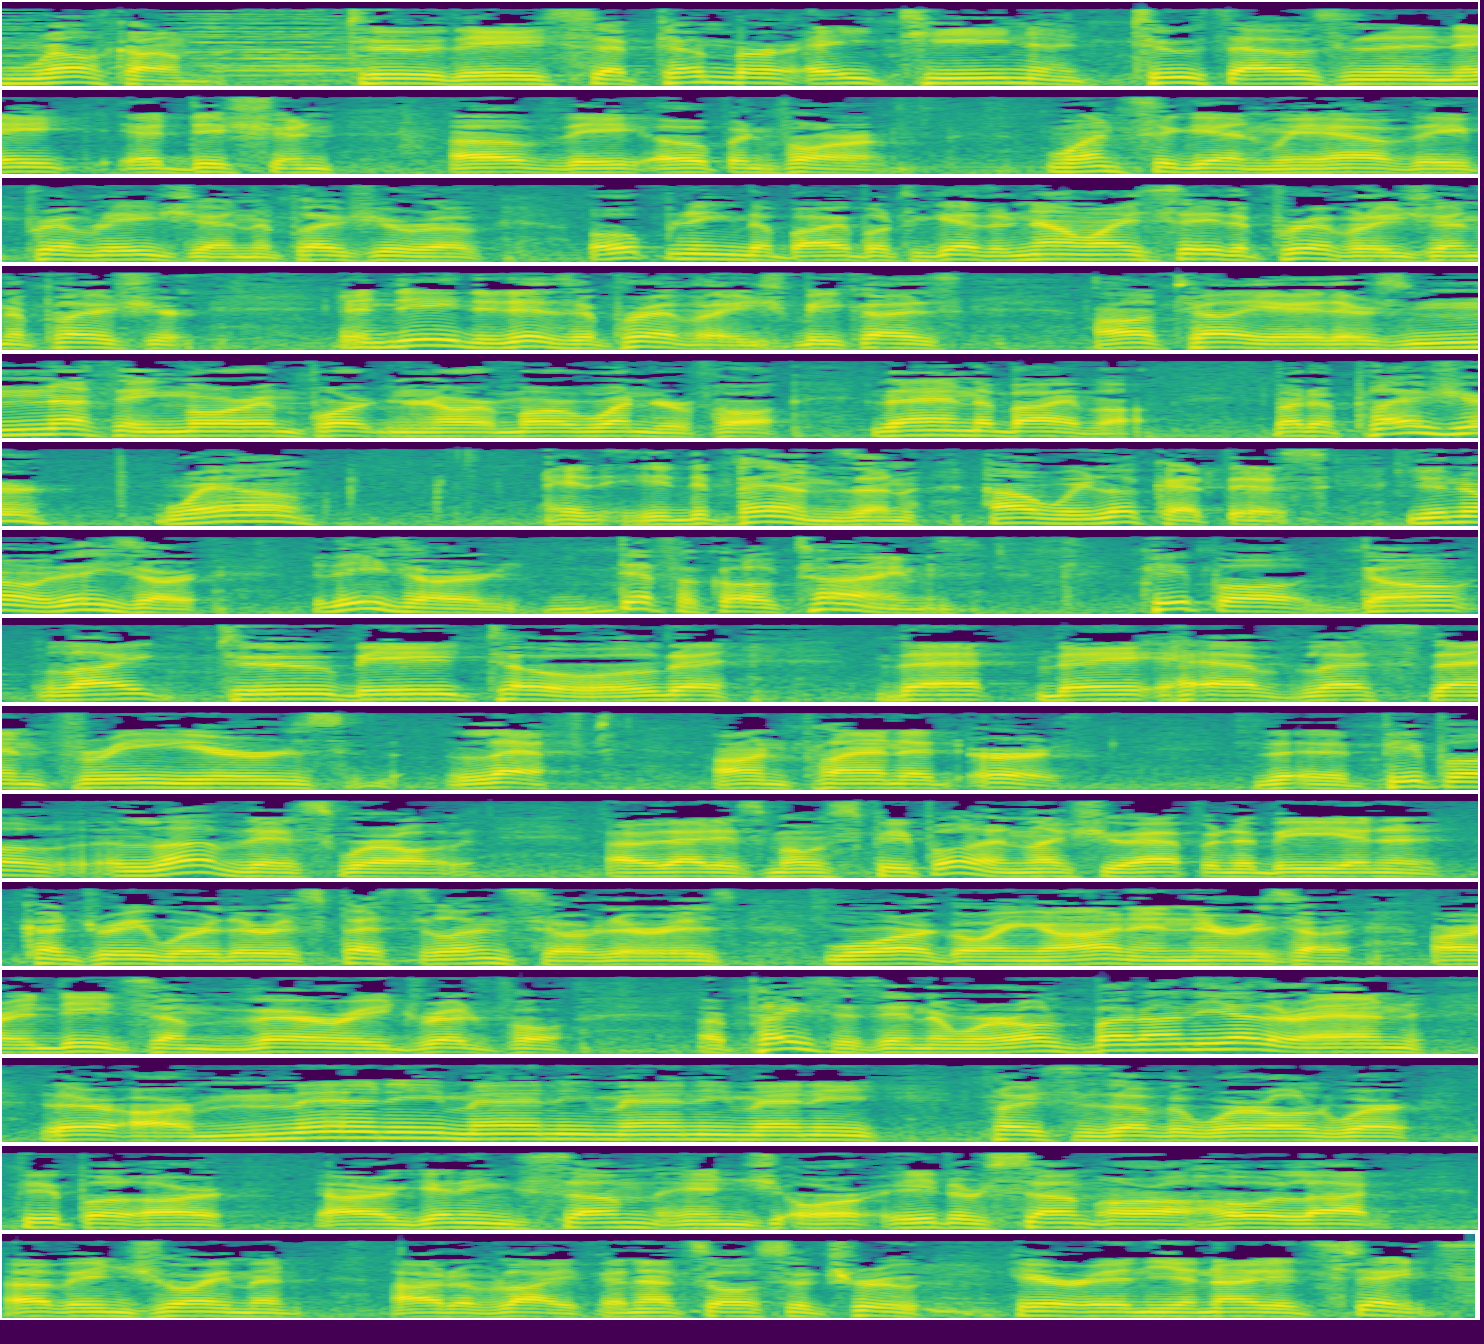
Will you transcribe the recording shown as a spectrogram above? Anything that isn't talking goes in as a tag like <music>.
Welcome to the September 18, 2008 edition of the Open Forum. Once again, we have the privilege and the pleasure of opening the Bible together. Now, I say the privilege and the pleasure. Indeed, it is a privilege because I'll tell you, there's nothing more important or more wonderful than the Bible. But a pleasure, well, it, it depends on how we look at this. You know, these are these are difficult times. People don't like to be told that they have less than three years left on planet Earth. The, people love this world. Uh, that is, most people, unless you happen to be in a country where there is pestilence or there is war going on, and there is are, are indeed some very dreadful uh, places in the world. But on the other hand, there are many, many, many, many places of the world where people are are getting some enjo- or either some or a whole lot of enjoyment out of life, and that's also true here in the United States.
